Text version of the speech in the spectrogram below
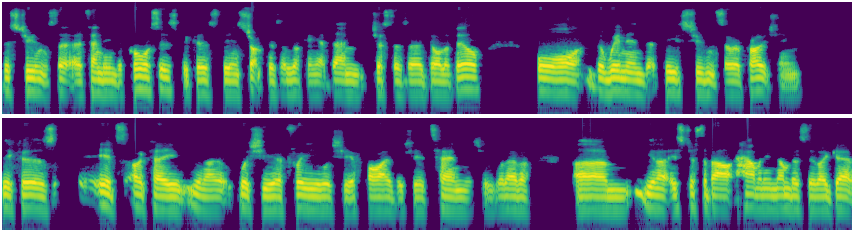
the students that are attending the courses because the instructors are looking at them just as a dollar bill, or the women that these students are approaching because it's okay, you know, was she a three, was she a five, was she a 10, was she whatever. Um, you know, it's just about how many numbers did I get?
